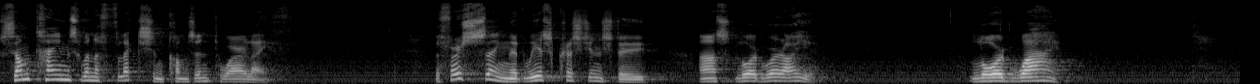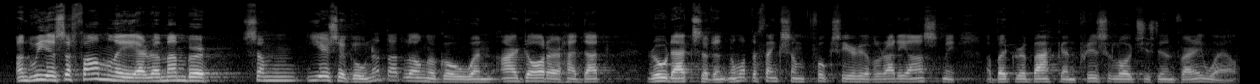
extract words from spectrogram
sometimes when affliction comes into our life, the first thing that we as Christians do ask, Lord, where are you? Lord, why? And we as a family, I remember some years ago, not that long ago, when our daughter had that road accident. And I want to thank some folks here who have already asked me about Rebecca, and praise the Lord, she's doing very well.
